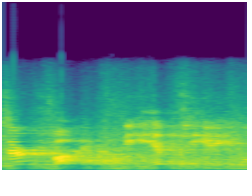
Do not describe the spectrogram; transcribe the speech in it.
certify the MTA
